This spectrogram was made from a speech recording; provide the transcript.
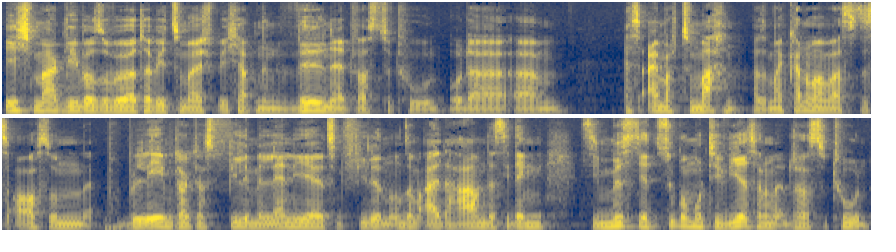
ich mag lieber so Wörter wie zum Beispiel, ich habe einen Willen, etwas zu tun oder ähm, es einfach zu machen. Also man kann mal was, das ist auch so ein Problem, glaube ich, dass viele Millennials und viele in unserem Alter haben, dass sie denken, sie müssen jetzt super motiviert sein, um etwas zu tun.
